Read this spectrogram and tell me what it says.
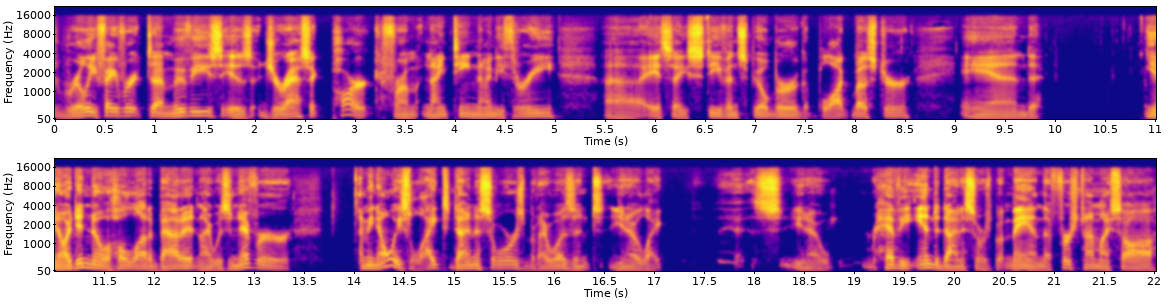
really favorite uh, movies is Jurassic Park from 1993. Uh, it's a Steven Spielberg blockbuster. And, you know, I didn't know a whole lot about it, and I was never, I mean, I always liked dinosaurs, but I wasn't, you know, like, you know, heavy into dinosaurs. But man, the first time I saw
